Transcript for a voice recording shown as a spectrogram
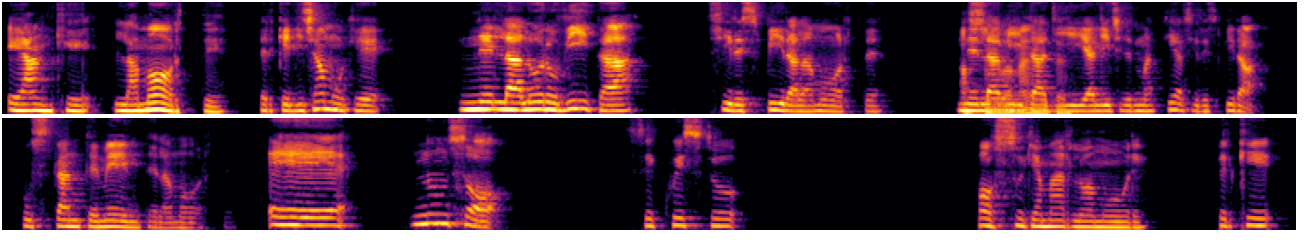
è anche la morte, perché diciamo che nella loro vita si respira la morte. Nella vita di Alice e Mattia si respira costantemente la morte. E non so se questo posso chiamarlo amore, perché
